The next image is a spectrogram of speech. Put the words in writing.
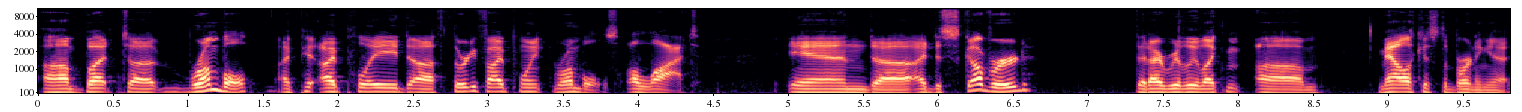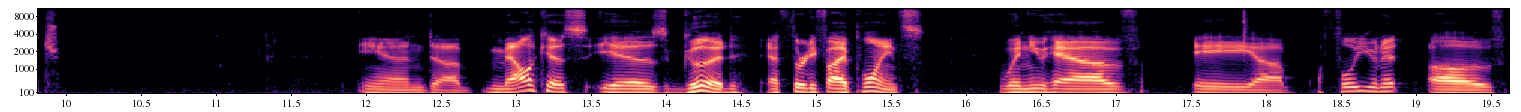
Um, but uh, Rumble, I I played uh, 35 point Rumbles a lot, and uh, I discovered that I really like um, Malekus the Burning Edge. And uh, Malekus is good at 35 points when you have a, uh, a full unit of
